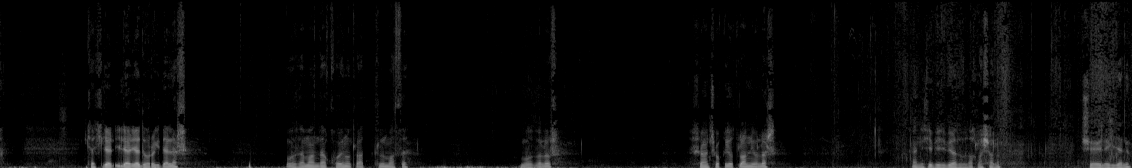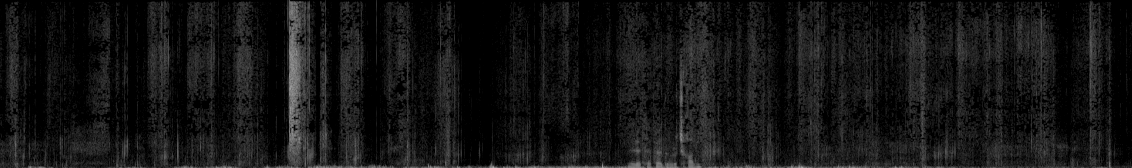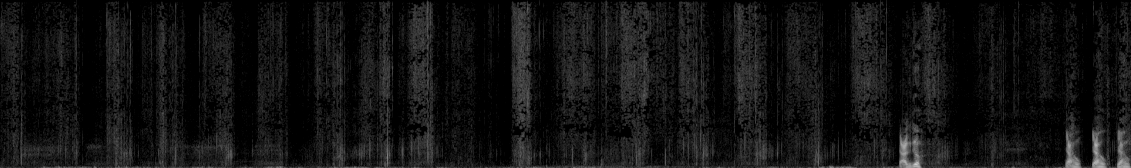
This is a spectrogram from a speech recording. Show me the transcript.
keçiler ileriye doğru giderler. O zaman da koyun otlatılması bozulur. Şu an çok iyi otlanıyorlar. En iyisi biz biraz uzaklaşalım. Şöyle gidelim. Böyle tepeye doğru çıkalım. Chạy chưa? Giao, giao, giao.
